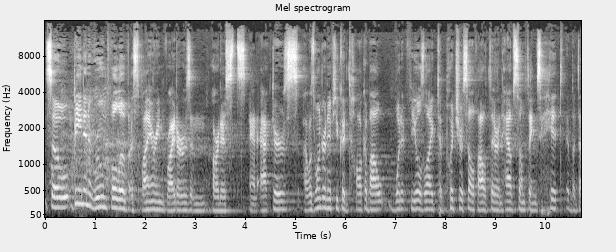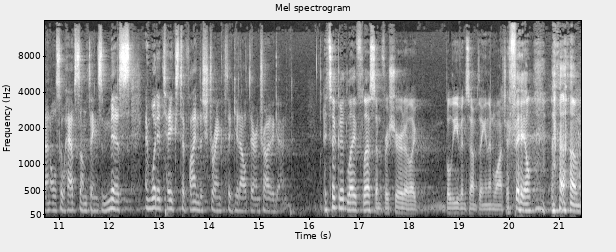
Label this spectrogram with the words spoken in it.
So, being in a room full of aspiring writers and artists and actors, I was wondering if you could talk about what it feels like to put yourself out there and have some things hit, but then also have some things miss, and what it takes to find the strength to get out there and try again. It's a good life lesson for sure to like believe in something and then watch it fail. um,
